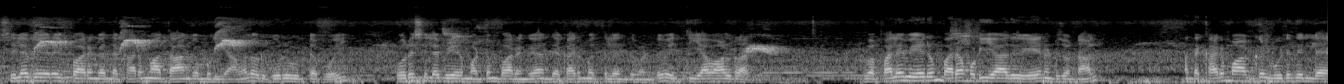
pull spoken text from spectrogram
சில பேரை பாருங்கள் அந்த கர்மா தாங்க முடியாமல் ஒரு குருவிட்ட போய் ஒரு சில பேர் மட்டும் பாருங்கள் அந்த கர்மத்திலேருந்து வந்து வெற்றியாக வாழ்கிறாங்க இப்போ பல பேரும் வர முடியாது ஏன்னு சொன்னால் அந்த கர்மாக்கள் விடுதில்லை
